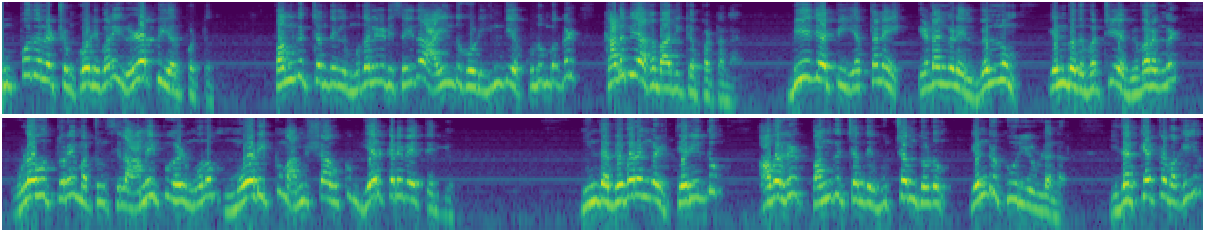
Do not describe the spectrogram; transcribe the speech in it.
முப்பது லட்சம் கோடி வரை இழப்பு ஏற்பட்டது. பங்குச்சந்தையில் முதலீடு செய்த ஐந்து கோடி இந்திய குடும்பங்கள் கடுமையாக பாதிக்கப்பட்டன. பிஜேபி எத்தனை இடங்களில் வெல்லும் என்பது பற்றிய விவரங்கள் உளவுத்துறை மற்றும் சில அமைப்புகள் மூலம் மோடிக்கும் அமித்ஷாவுக்கும் ஏற்கனவே தெரியும். இந்த விவரங்கள் தெரிந்தும் அவர்கள் பங்குச்சந்தை உச்சம் தொடும் என்று கூறியுள்ளனர். இதற்கேற்ற வகையில்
